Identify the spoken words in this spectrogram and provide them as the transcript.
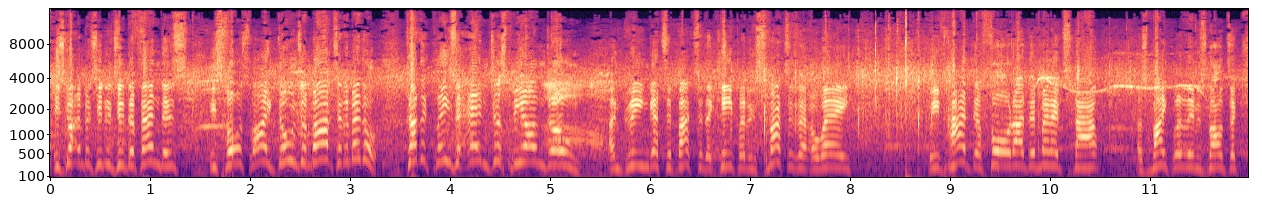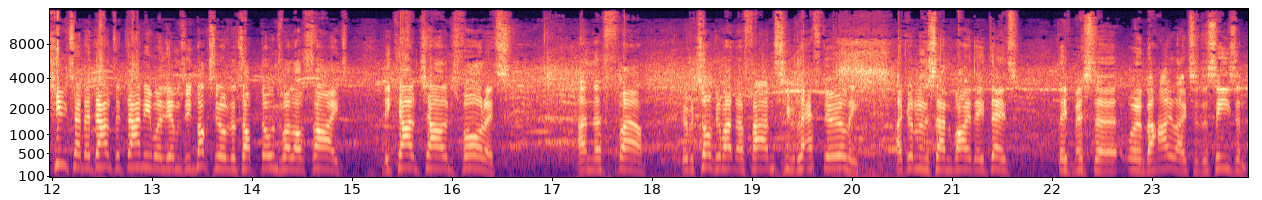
He's got in between the two defenders. He's forced wide. Doan's and marked in the middle. Craddock plays it in just beyond Doan. And Green gets it back to the keeper and he smashes it away. We've had the four added minutes now. As Mike Williams nods a cute header down to Danny Williams. He knocks it over the top. Doan's well offside. He can't challenge for it. And the, well, we were talking about the fans who left early. I couldn't understand why they did they've missed uh, one of the highlights of the season.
